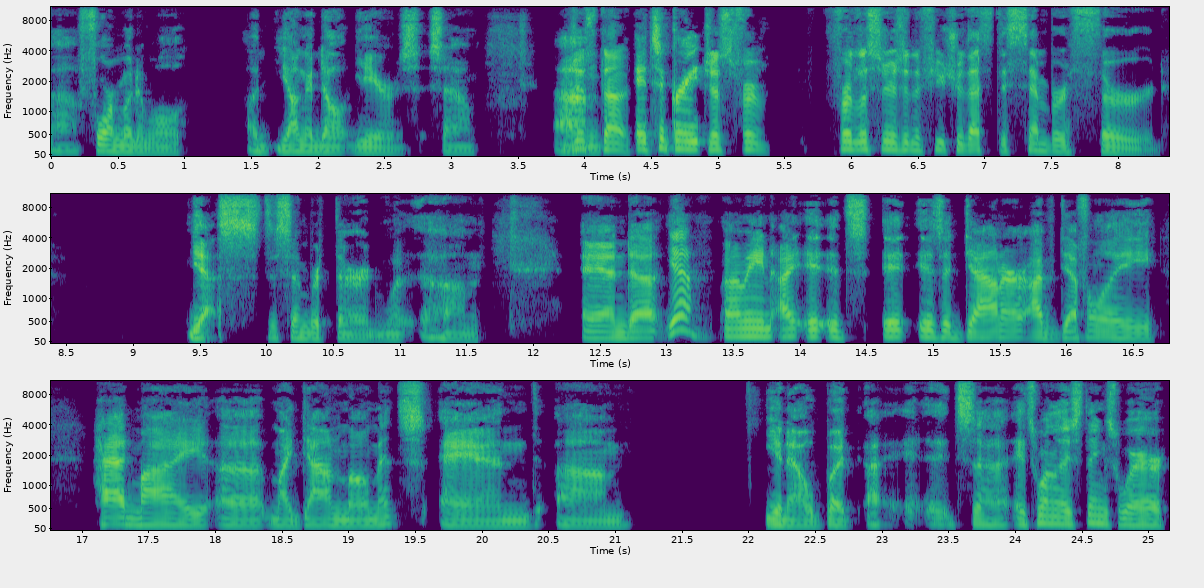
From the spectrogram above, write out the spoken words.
uh, formidable uh, young adult years. So, um, just uh, it's a great. Just for for listeners in the future, that's December third. Yes, December third. Um, and uh, yeah, I mean, I it, it's it is a downer. I've definitely had my uh, my down moments, and um, you know, but uh, it's uh, it's one of those things where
